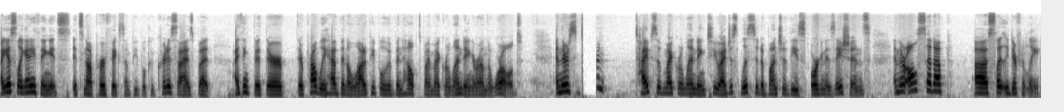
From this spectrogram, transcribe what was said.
I guess like anything, it's it's not perfect. Some people could criticize, but I think that there there probably have been a lot of people who have been helped by microlending around the world. And there's different types of microlending too. I just listed a bunch of these organizations, and they're all set up uh, slightly differently.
